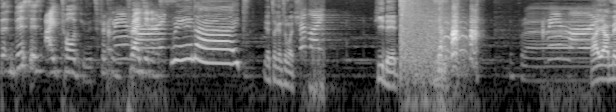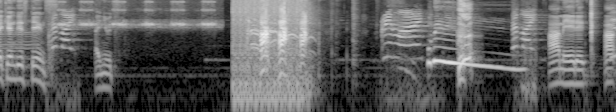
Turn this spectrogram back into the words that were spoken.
Th- this is I told you it's freaking Green prejudice. light. Green light. You're talking too much. Red light. He did. Green light. I am making these things. Red light. I knew it. Green light. Red light. I made it. Ah, I,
